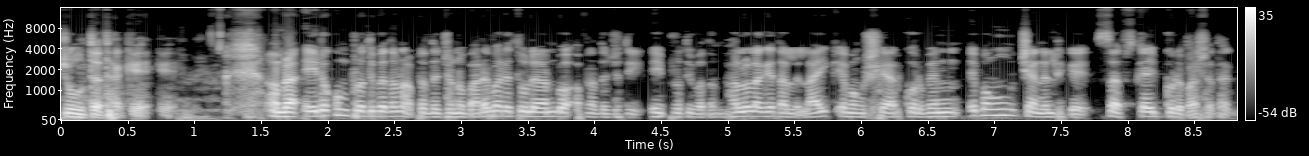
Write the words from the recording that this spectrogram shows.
চলতে থাকে। আমরা এরকম প্রতিবেদন আপনাদের জন্য বারে বারে তুলে আনব। আপনাদের যদি এই প্রতিবেদন ভালো লাগে, তাহলে লাইক এবং শেয়ার করবেন এবং চ্যানেলটিকে সাবস্ক্রাইব করে পাশে থাকবেন।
